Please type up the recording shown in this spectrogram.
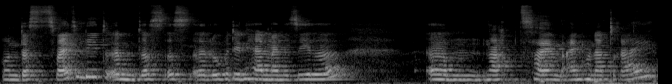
Und das zweite Lied, ähm, das ist äh, Lobe den Herrn meine Seele ähm, nach Psalm 103.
